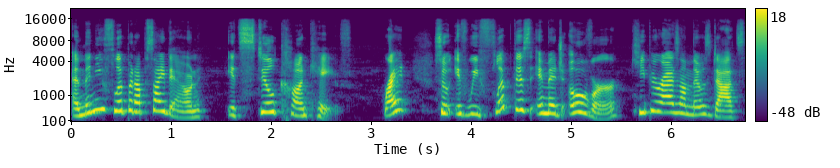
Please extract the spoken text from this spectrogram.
and then you flip it upside down, it's still concave right? So if we flip this image over, keep your eyes on those dots,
